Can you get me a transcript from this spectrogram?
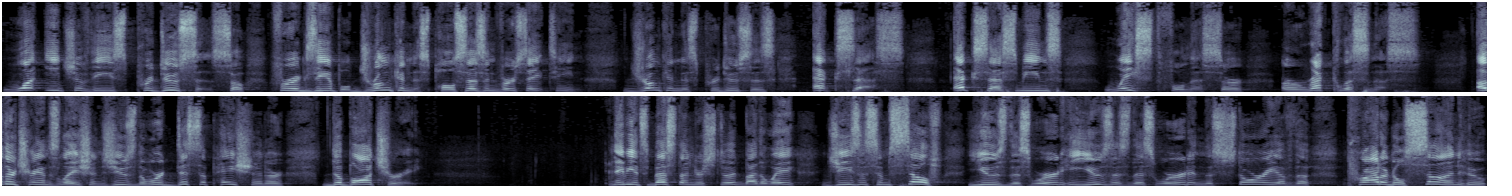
what each of these produces. So, for example, drunkenness, Paul says in verse 18, drunkenness produces excess. Excess means wastefulness or, or recklessness. Other translations use the word dissipation or debauchery. Maybe it's best understood by the way Jesus himself used this word. He uses this word in the story of the prodigal son who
